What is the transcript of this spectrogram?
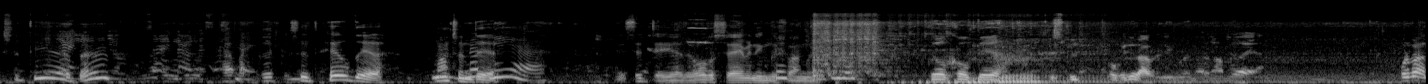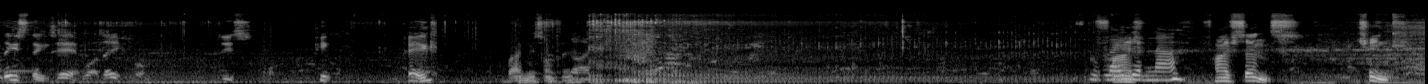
It's a deer, babe? It's a hill deer? Mountain no, deer? deer? It's a deer. They're all the same in English language. They're all called deer. It's what we do have in England. What about these things here? What are they for? These pig. Pig. Buy me something. Five, five cents. Chink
